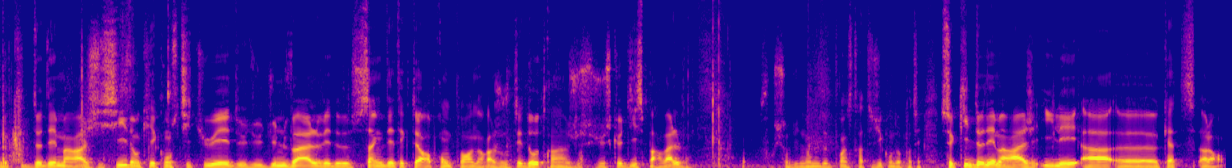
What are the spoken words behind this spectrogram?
le kit de démarrage ici, donc qui est constitué du- du- d'une valve et de 5 détecteurs. Après, on peut en rajouter d'autres, hein, jus- jusque 10 par valve, en fonction du nombre de points stratégiques qu'on doit protéger. Ce kit de démarrage, il est à euh, 4, alors,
